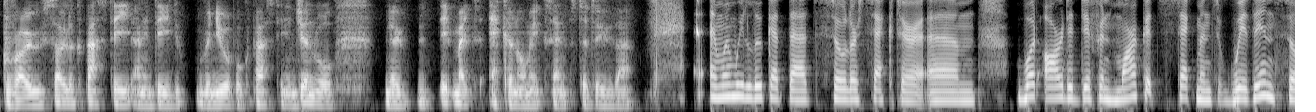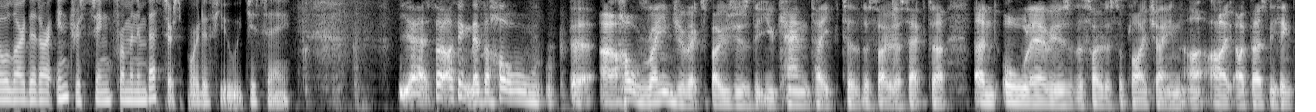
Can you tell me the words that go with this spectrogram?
grow solar capacity and indeed renewable capacity in general, you know, it makes economic sense to do that. And when we look at that solar sector, um, what are the different market segments within solar that are interesting from an investor's point of view, would you say? Yeah, so I think there's a whole uh, a whole range of exposures that you can take to the solar sector and all areas of the solar supply chain. I, I personally think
